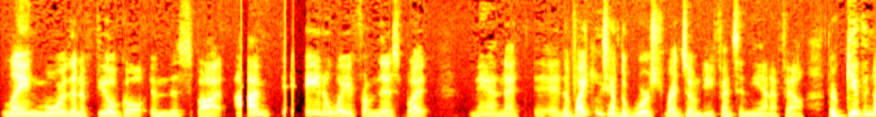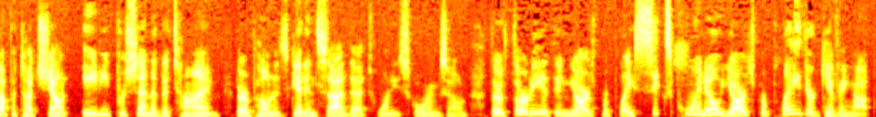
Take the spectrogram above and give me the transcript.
laying more than a field goal in this spot. I'm staying away from this, but man, that eh, the Vikings have the worst red zone defense in the NFL. They're giving up a touchdown 80% of the time their opponents get inside that 20 scoring zone. They're 30th in yards per play, 6.0 yards per play they're giving up.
